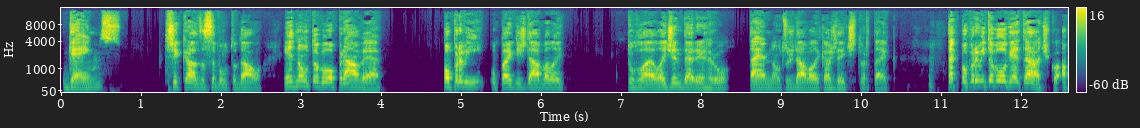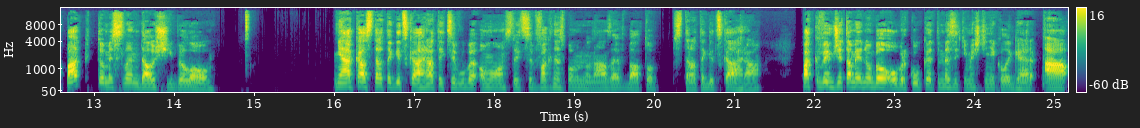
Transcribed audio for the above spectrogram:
Games, třikrát za sebou to dal. Jednou to bylo právě poprvé, úplně když dávali tuhle Legendary hru, tajemnou, což dávali každý čtvrtek, tak poprvé to bylo GTAčko. A pak to myslím další bylo nějaká strategická hra, teď si vůbec omlouvám, se, teď si fakt nespomenu na název, byla to strategická hra. Pak vím, že tam jednou bylo Overcooked, mezi tím ještě několik her a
